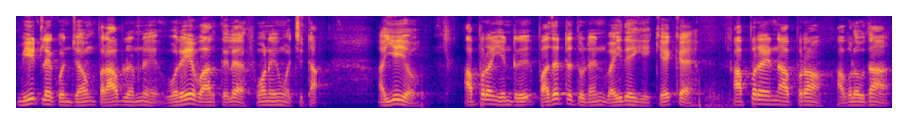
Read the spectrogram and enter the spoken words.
வீட்டில் கொஞ்சம் ப்ராப்ளம்னு ஒரே வார்த்தையில் ஃபோனையும் வச்சுட்டான் ஐயையோ. அப்புறம் என்று பதட்டத்துடன் வைதேகி கேட்க அப்புறம் என்ன அப்புறம்? அவ்வளவுதான்.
